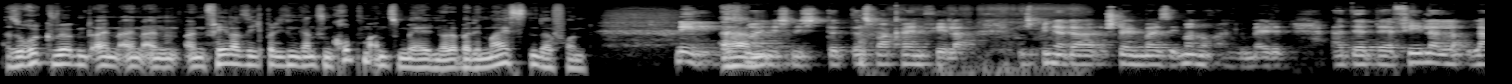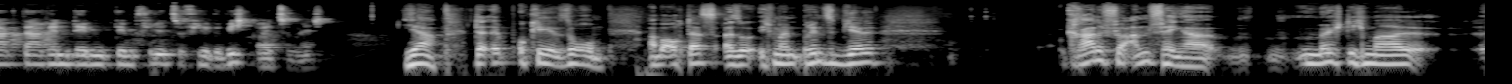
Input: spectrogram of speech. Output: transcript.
also rückwirkend ein, ein, ein, ein Fehler, sich bei diesen ganzen Gruppen anzumelden oder bei den meisten davon. Nee, das ähm, meine ich nicht. Das, das, war kein Fehler. Ich bin ja da stellenweise immer noch angemeldet. Äh, der, der Fehler lag darin, dem, dem viel zu viel Gewicht beizumessen. Ja, da, äh, okay, so rum. Aber auch das, also ich meine, prinzipiell, gerade für Anfänger möchte ich mal äh,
